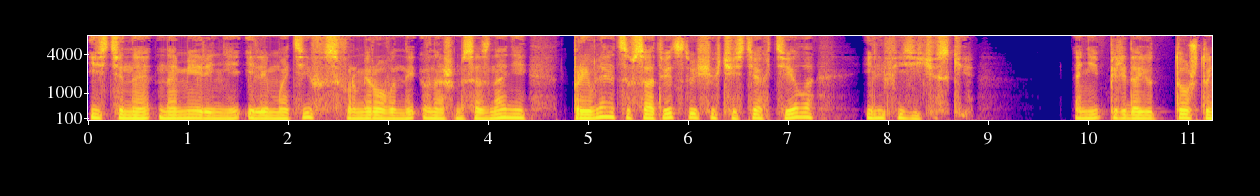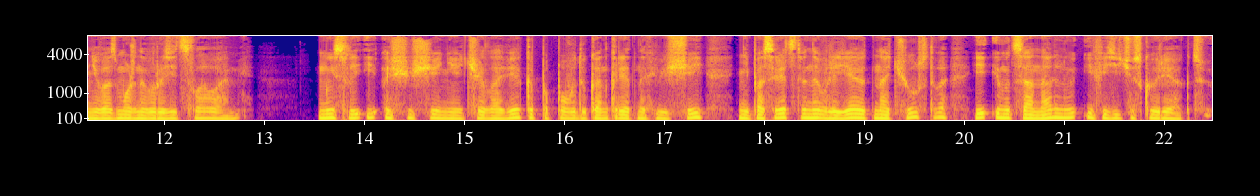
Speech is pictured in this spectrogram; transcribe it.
Истинное намерение или мотив, сформированный в нашем сознании, проявляется в соответствующих частях тела или физически. Они передают то, что невозможно выразить словами. Мысли и ощущения человека по поводу конкретных вещей непосредственно влияют на чувства и эмоциональную и физическую реакцию.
